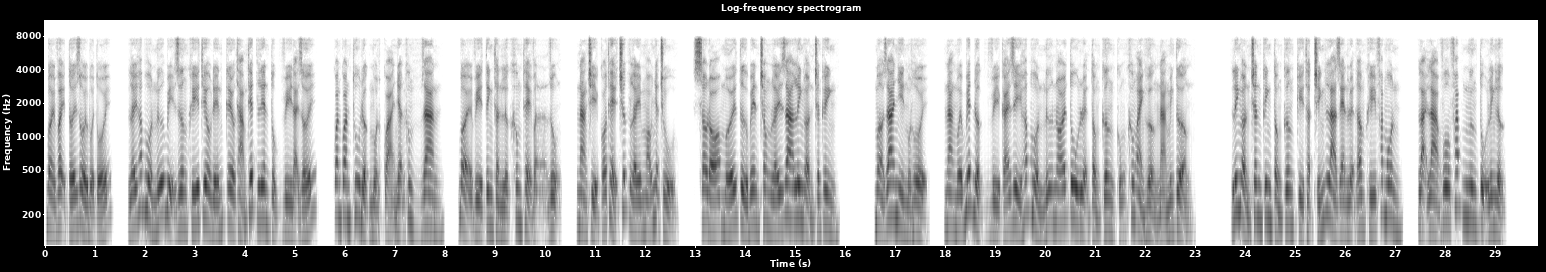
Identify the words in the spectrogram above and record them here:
Bởi vậy tới rồi buổi tối, lấy hấp hồn nữ bị dương khí thiêu đến kêu thảm thiết liên tục vì đại giới, quan quan thu được một quả nhận không gian, bởi vì tinh thần lực không thể vận dụng, nàng chỉ có thể trước lấy máu nhận chủ, sau đó mới từ bên trong lấy ra linh ẩn chân kinh. Mở ra nhìn một hồi, nàng mới biết được vì cái gì hấp hồn nữ nói tu luyện tổng cương cũng không ảnh hưởng nàng minh tưởng. Linh ẩn chân kinh tổng cương kỳ thật chính là rèn luyện âm khí pháp môn, lại là vô pháp ngưng tụ linh lực.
